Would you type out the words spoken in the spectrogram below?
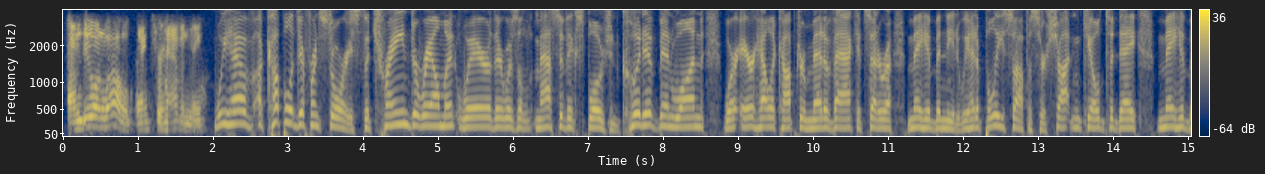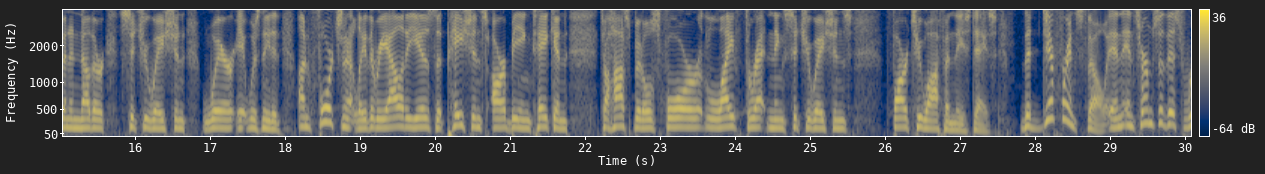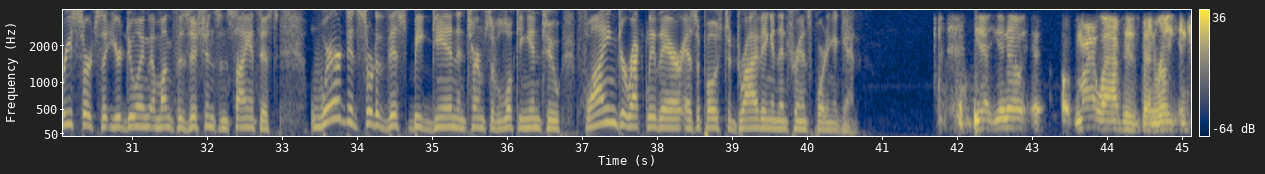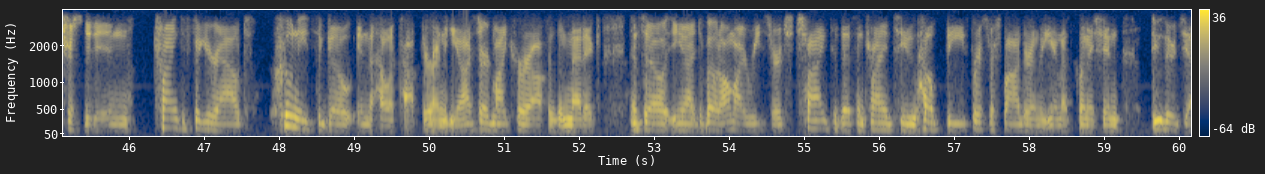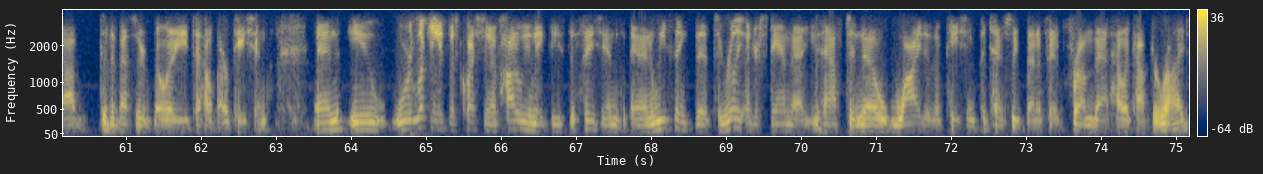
I'm doing well. Thanks for having me. We have a couple of different stories. The train derailment where there was a massive explosion could have been one where air helicopter, medevac, etc. may have been needed. We had a police officer shot and killed today, may have been another situation where it was needed. Unfortunately, the reality is that patients are being taken to hospitals for life-threatening situations far too often these days. The difference, though, in, in terms of this research that you're doing among physicians and scientists, where did sort of this begin in terms of looking into flying directly there as opposed to driving and then transporting again? Yeah, you know, uh, my lab has been really interested in trying to figure out who needs to go in the helicopter. And, you know, I started my career off as a medic. And so, you know, I devote all my research trying to this and trying to help the first responder and the EMS clinician do their job to the best of their ability to help our patients. And you, we're looking at this question of how do we make these decisions, and we think that to really understand that, you have to know why does a patient potentially benefit from that helicopter ride.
